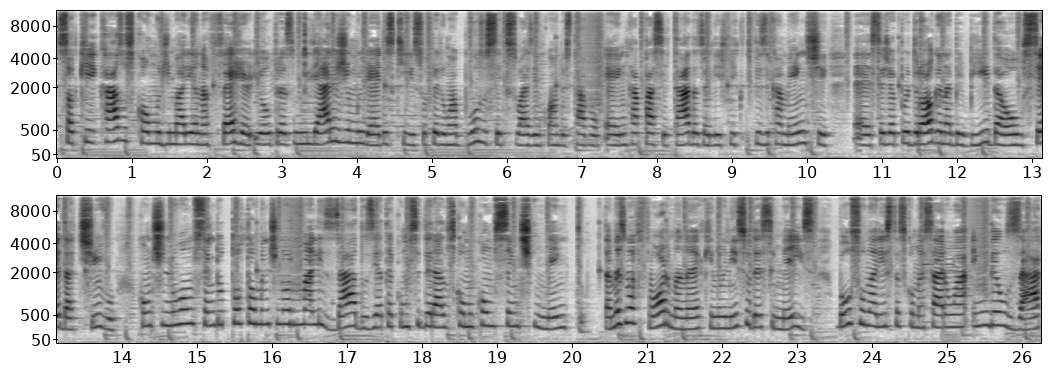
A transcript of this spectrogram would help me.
só que casos como o de Mariana Ferrer e outras milhares de mulheres que sofreram abusos sexuais enquanto estavam é, incapacitadas ali fisicamente, é, seja por droga na bebida ou sedativo, continuam sendo totalmente normalizados e até considerados como consentimento. Da mesma forma, né, que no início desse mês, bolsonaristas começaram a endeusar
